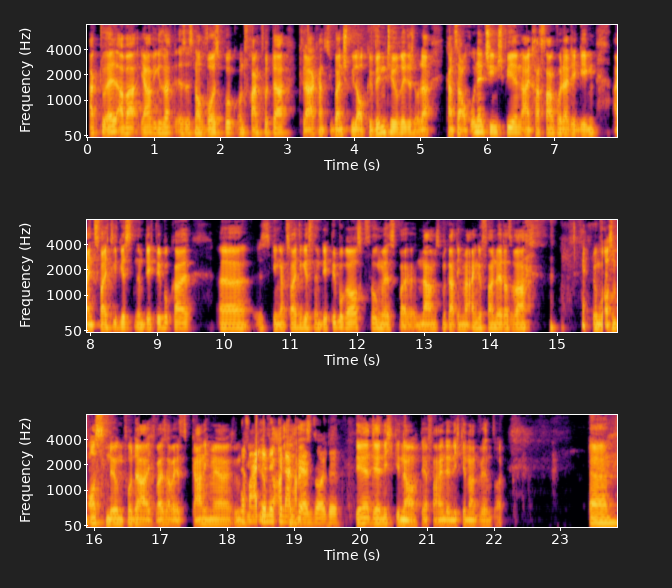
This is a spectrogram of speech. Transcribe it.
aktuell. Aber ja, wie gesagt, es ist noch Wolfsburg und Frankfurt da. Klar, kannst du die beiden Spiele auch gewinnen, theoretisch, oder kannst du auch unentschieden spielen. Eintracht Frankfurt hat ja gegen einen Zweitligisten im DFB-Pokal, äh, ist gegen einen Zweitligisten im DFB-Pokal rausgeflogen. Der Name ist mir gerade nicht mehr eingefallen, wer das war. irgendwo aus dem Osten, irgendwo da. Ich weiß aber jetzt gar nicht mehr. Der Verein, der nicht genannt heißt. werden sollte. Der, der nicht, genau, der Verein, der nicht genannt werden soll. Ähm,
